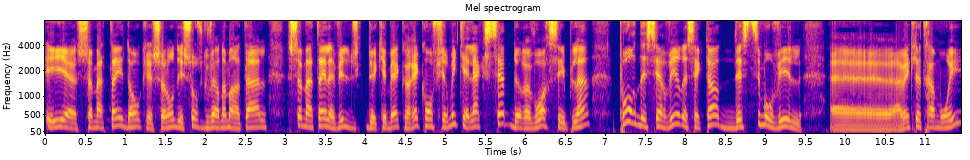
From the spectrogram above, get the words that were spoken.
Et euh, ce matin, donc, selon des sources gouvernementales, ce matin, la ville de Québec aurait confirmé qu'elle accepte de revoir ses plans pour desservir le secteur d'Estimauville euh, avec le tramway,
